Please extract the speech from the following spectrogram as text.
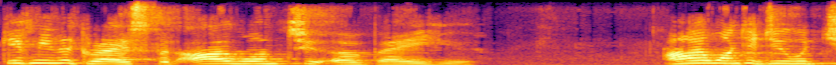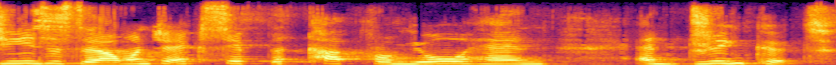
give me the grace, but I want to obey you. I want to do what Jesus did. I want to accept the cup from your hand and drink it.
